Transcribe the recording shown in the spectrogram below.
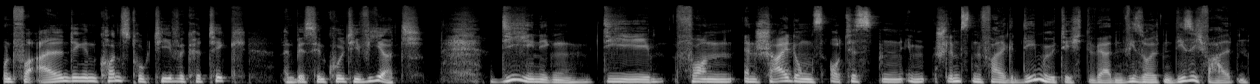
und vor allen Dingen konstruktive Kritik ein bisschen kultiviert. Diejenigen, die von Entscheidungsautisten im schlimmsten Fall gedemütigt werden, wie sollten die sich verhalten?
